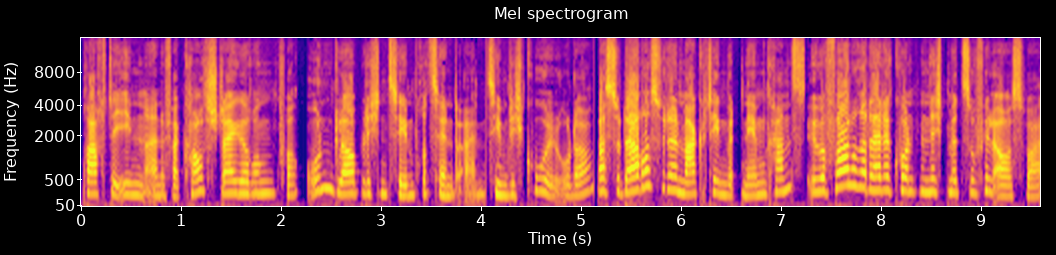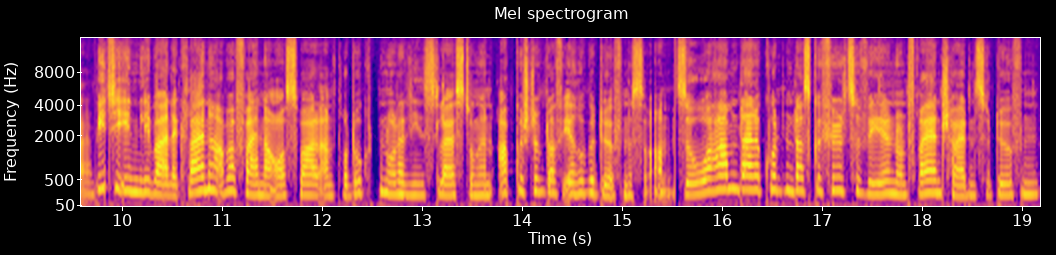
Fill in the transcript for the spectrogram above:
brachte ihnen eine Verkaufssteigerung von unglaublichen 10% ein. Ziemlich cool, oder? Was du daraus für dein Marketing mitnehmen kannst, überfordere deine Kunden nicht mit zu viel Auswahl. Biete ihnen lieber eine kleine, aber feine Auswahl an Produkten oder Dienstleistungen, abgestimmt auf ihre Bedürfnisse an. So haben deine Kunden das Gefühl zu wählen und frei entscheiden zu dürfen,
